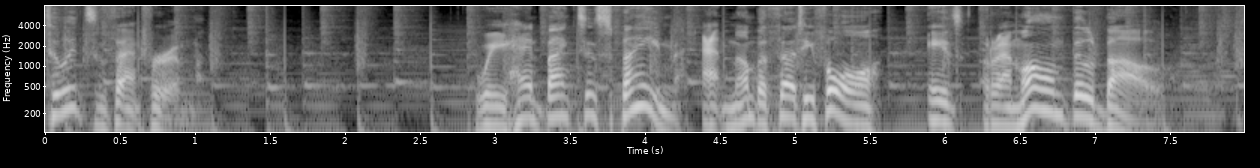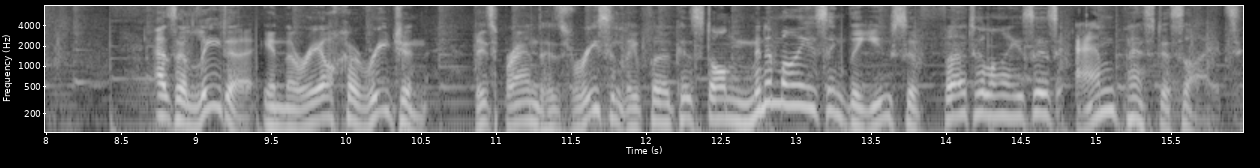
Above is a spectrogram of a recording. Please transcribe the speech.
to its vat room. We head back to Spain. At number 34 is Ramon Bilbao. As a leader in the Rioja region, this brand has recently focused on minimizing the use of fertilizers and pesticides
